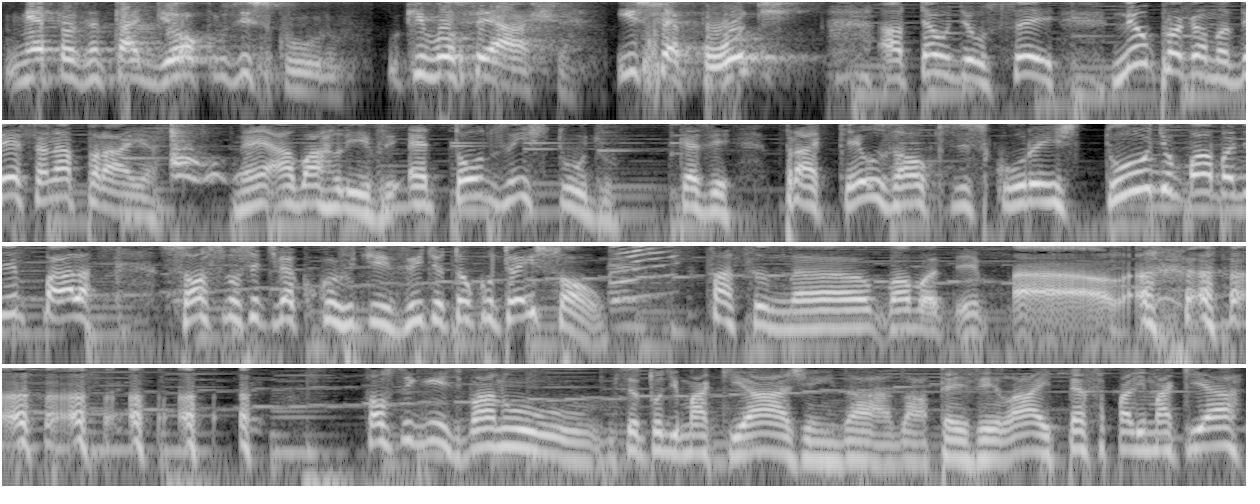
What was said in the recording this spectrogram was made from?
me apresentar de óculos escuros. O que você acha? Isso é pode? Até onde eu sei, nenhum programa desse é na praia, né? Ao ar livre, é todos em estúdio. Quer dizer, pra que usar óculos escuros em estúdio, Borba de Paula? Só se você tiver com conjuntivite, eu tô com três sol. Faço não, Borba de Paula. Faz o seguinte, vá no setor de maquiagem da, da TV lá e peça pra lhe maquiar,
